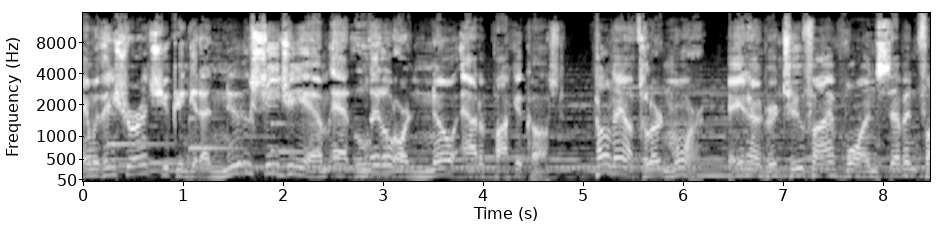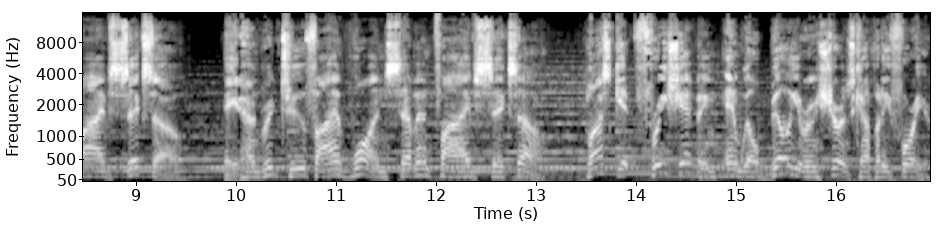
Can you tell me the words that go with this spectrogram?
And with insurance, you can get a new CGM at little or no out of pocket cost. Call now to learn more. 800 251 7560. 800 251 7560. Plus, get free shipping and we'll bill your insurance company for you.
